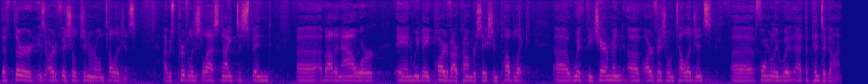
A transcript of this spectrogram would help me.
The third is artificial general intelligence. I was privileged last night to spend uh, about an hour, and we made part of our conversation public uh, with the chairman of artificial intelligence, uh, formerly with, at the Pentagon.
